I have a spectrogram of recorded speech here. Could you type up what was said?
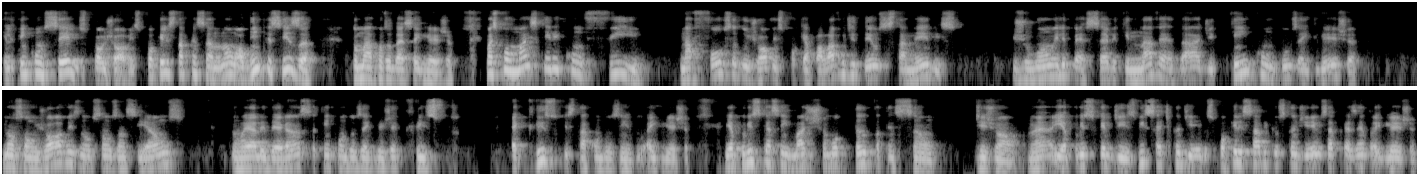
Ele tem conselhos para os jovens, porque ele está pensando, não, alguém precisa tomar conta dessa igreja. Mas por mais que ele confie na força dos jovens, porque a palavra de Deus está neles, João ele percebe que na verdade quem conduz a igreja não são os jovens, não são os anciãos, não é a liderança, quem conduz a igreja é Cristo. É Cristo que está conduzindo a igreja. E é por isso que essa imagem chamou tanta atenção de João, né? E é por isso que ele diz: "Vi sete candeeiros", porque ele sabe que os candeeiros representam a igreja.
